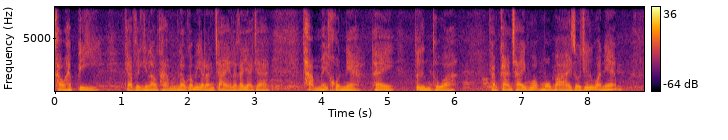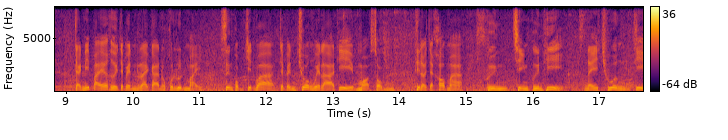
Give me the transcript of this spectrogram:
เขาแฮปปี้กับสิ่งที่เราทำเราก็มีกำลังใจแล้วก็อยากจะทำให้คนเนี่ยได้ตื่นตัวกับการใช้พวกโมบายโซเชียลทุกวันนี้ จากนี้ไปก็คือจะเป็นรายการของคนรุ่นใหม่ ซึ่งผมคิดว่าจะเป็นช่วงเวลาที่เหมาะสมที่เราจะเข้ามาพึงชิงพื้นที่ในช่วงที่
